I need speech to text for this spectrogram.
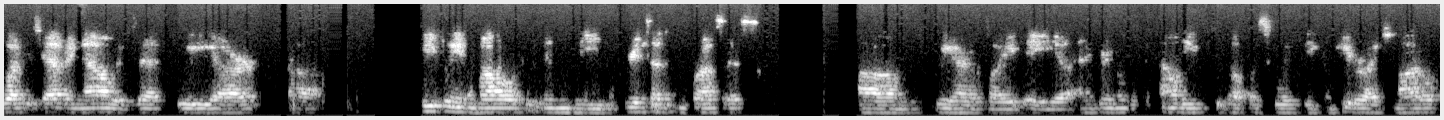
what is happening now is that we are, uh, deeply involved in the reassessment process. Um, we have a, a, uh, an agreement with the county to help us with the computerized model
